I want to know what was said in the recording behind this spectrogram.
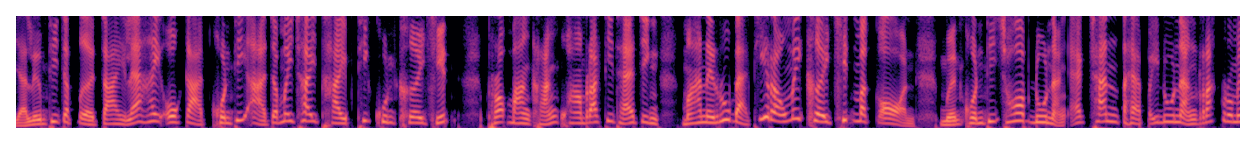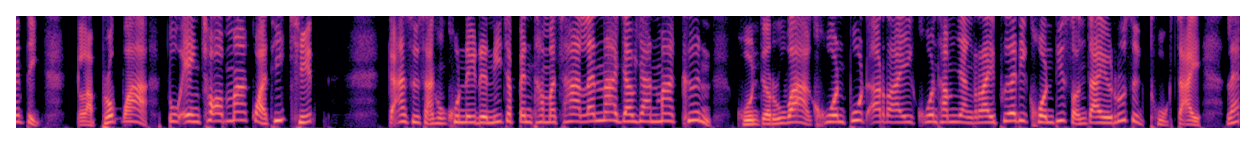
อย่าลืมที่จะเปิดใจและให้โอกาสคนที่อาจจะไม่ใช่ไทป์ที่คุณเคยคิด เพราะบางครั้งความรักที่แท้จริง มาในรูปแบบที่เราไม่เคยคิดมาก่อน เหมือนคนที่ชอบดูหนังแอคชั่นแต่ไปดูหนังรักโรแมนติกกลับพบว่าตัวเองชอบมากกว่าที่คิด การสื่อสารของคุณในเดือนนี้จะเป็นธรรมชาติและน่ายาวยานมากขึ้น คุณจะรู้ว่าควรพูดอะไร ควรทำอย่างไรเพื่อที่คนที่สนใจรู้สึกถูกใจ และ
